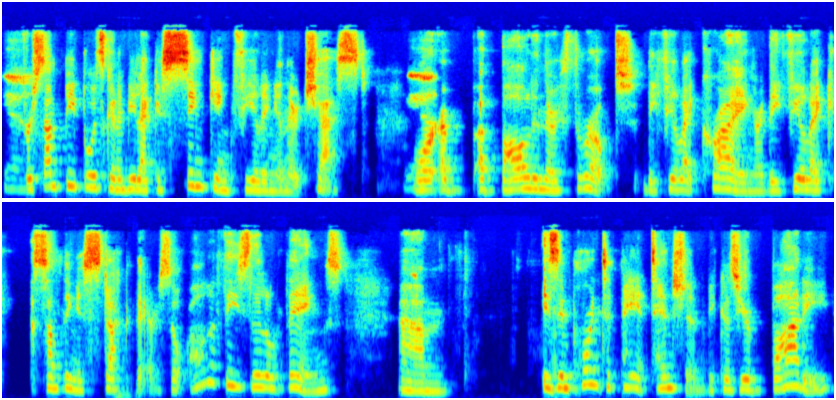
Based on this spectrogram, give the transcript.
Yeah. For some people, it's going to be like a sinking feeling in their chest yeah. or a, a ball in their throat. They feel like crying or they feel like something is stuck there. So, all of these little things um, is important to pay attention because your body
